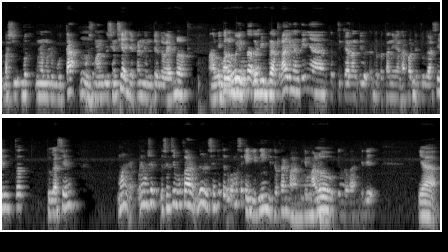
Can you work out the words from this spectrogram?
masih but- benar-benar buta Hmm. langsung ambil lisensi aja kan yang penting ada label. Itu lebih ntar ya. lebih berat lagi nantinya. Ketika nanti ada pertandingan apa ditugasin tet tugasin mana ini masih lisensi bukan? Udah lisensi tapi kok masih kayak gini? Gitu kan malah bikin malu gitu kan. Jadi ya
